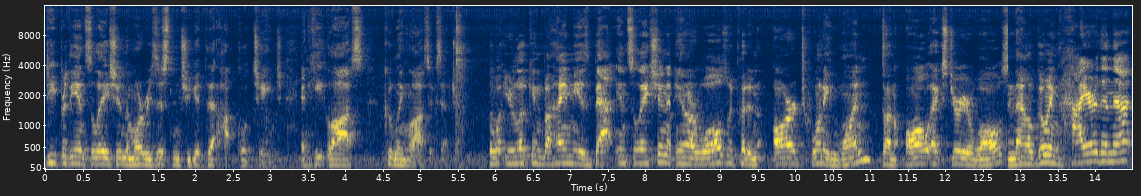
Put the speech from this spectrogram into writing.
deeper the insulation, the more resistance you get to that hot cold change and heat loss, cooling loss, etc. So what you're looking behind me is batt insulation. In our walls, we put an R21 on all exterior walls. Now going higher than that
